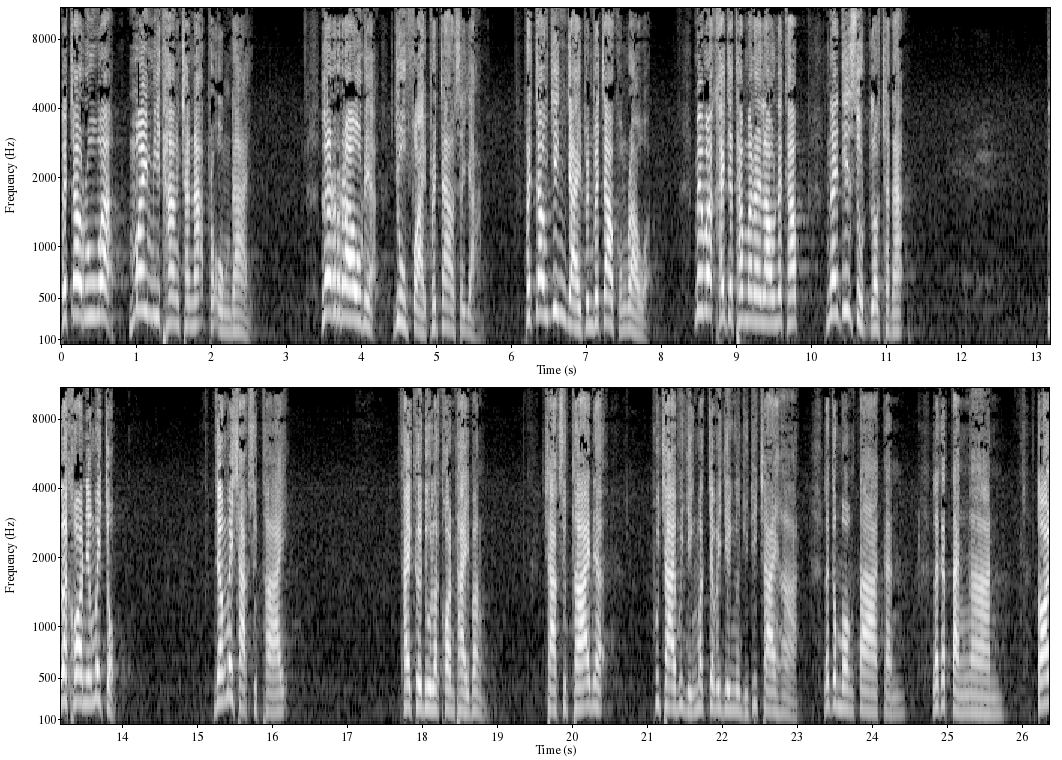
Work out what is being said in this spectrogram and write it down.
พระเจ้ารู้ว่าไม่มีทางชนะพระองค์ได้ และเราเนี่ยอยู่ฝ่ายพระเจ้าสอย่าง พระเจ้ายิ่งใหญ่เป็นพระเจ้าของเราอะ ไม่ว่าใครจะทำอะไรเรานะครับ ในที่สุดเราชนะ ละครยังไม่จบ ยังไม่ฉากสุดท้าย ใครเคยดูละครไทยบ้าง ฉากสุดท้ายเนี่ยผู้ชายผู้หญิงมักจะไปยืนกันอยู่ที่ชายหาด แล้วก็มองตากัน แล้วก็แต่งงาน ตอน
